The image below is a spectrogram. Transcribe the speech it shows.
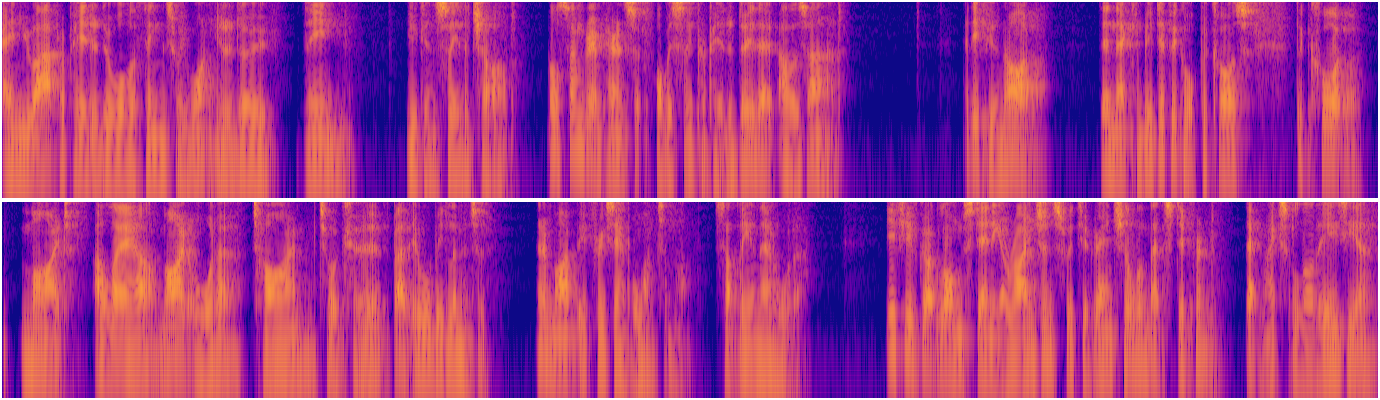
and you are prepared to do all the things we want you to do, then you can see the child. Well, some grandparents are obviously prepared to do that, others aren't. And if you're not, then that can be difficult because the court might allow, might order time to occur, but it will be limited. And it might be, for example, once a month, something in that order. If you've got long standing arrangements with your grandchildren, that's different. That makes it a lot easier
